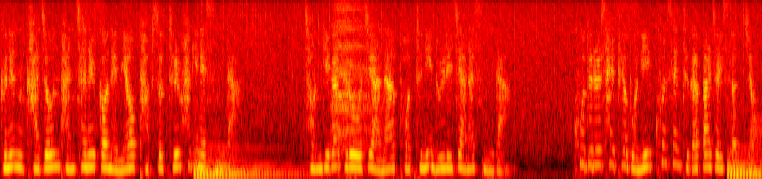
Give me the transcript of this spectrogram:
그는 가져온 반찬을 꺼내며 밥솥을 확인했습니다. 전기가 들어오지 않아 버튼이 눌리지 않았습니다. 코드를 살펴보니 콘센트가 빠져 있었죠.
